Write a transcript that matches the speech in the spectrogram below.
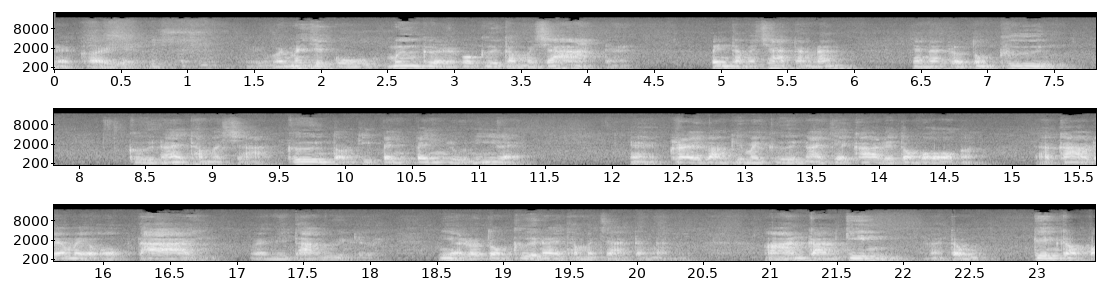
เลยใคร มันไม่ใช่กู มึงเกิดก็คือธรรมชาติเป็นธรรมชาติทางนั้นฉะนั้นเราต้องคืน คืนให้ธรรมชาติ คืนตอนที่เป็นเป็นอยู่นี่แหละใครบางที่ไม่คืนหายใจข้าเลยต้องออกถ้าข้าวแล้วไม่ออกตายไม่มีทางอื่นเลย เนี่ยเราต้องคืนให้ธรรมชาติทั้งนั้น อาหารการกินต้องกินเข้าไป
